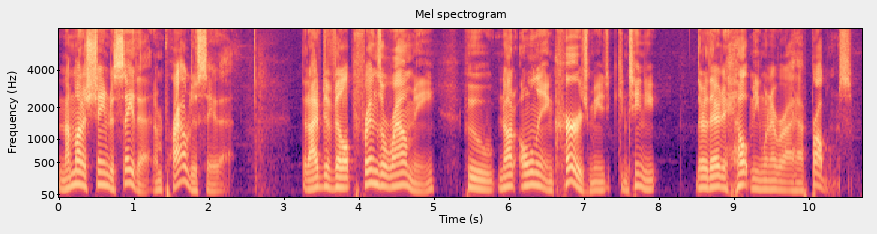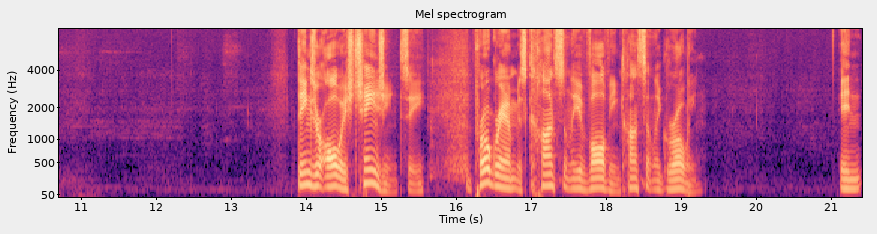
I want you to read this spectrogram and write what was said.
And I'm not ashamed to say that. I'm proud to say that that I've developed friends around me who not only encourage me to continue, they're there to help me whenever I have problems. Things are always changing, see? The program is constantly evolving, constantly growing. And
